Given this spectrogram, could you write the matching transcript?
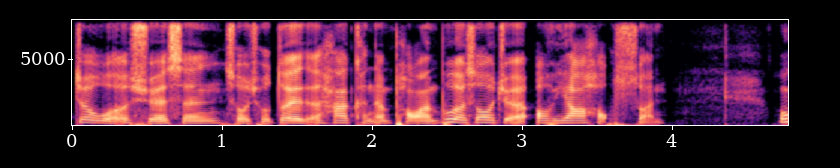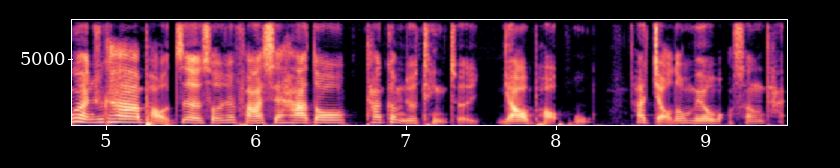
就我学生手球队的，他可能跑完步的时候觉得哦腰好酸。我可能去看他跑姿的时候，就发现他都他根本就挺着腰跑步，他脚都没有往上抬。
